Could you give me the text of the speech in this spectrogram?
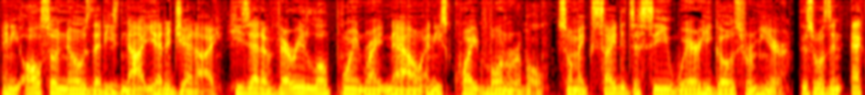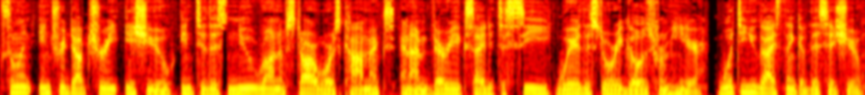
And he also knows that he's not yet a Jedi. He's at a very low point right now, and he's quite vulnerable. So I'm excited to see where he goes from here. This was an excellent introductory issue into this new run of Star Wars comics, and I'm very excited to see where the story goes from here. What do you guys think of this issue?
